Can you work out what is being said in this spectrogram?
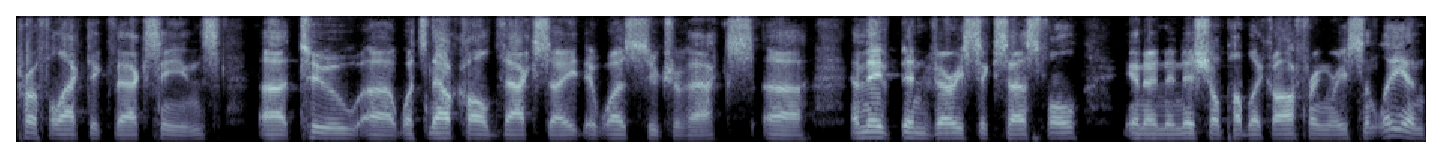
prophylactic vaccines uh, to uh, what's now called Vaxcyte. It was SutroVax, uh, and they've been very successful in an initial public offering recently, and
